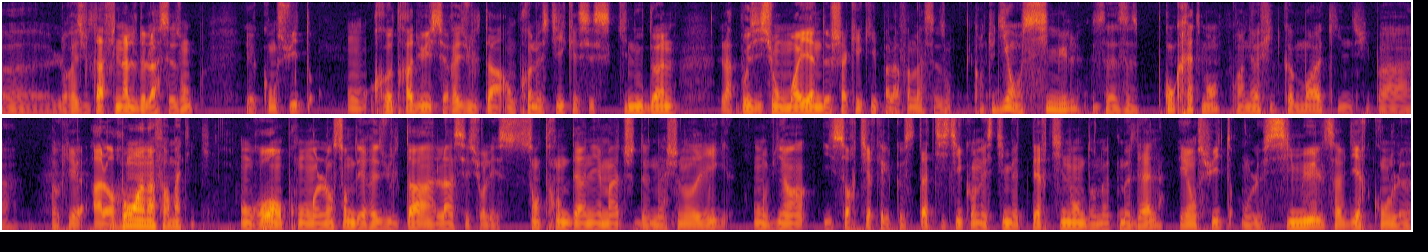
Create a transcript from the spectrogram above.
euh, le résultat final de la saison et qu'ensuite on retraduit ces résultats en pronostics et c'est ce qui nous donne la position moyenne de chaque équipe à la fin de la saison. Quand tu dis on simule, concrètement, pour un néophyte comme moi qui ne suis pas alors, bon en informatique En gros, on prend l'ensemble des résultats. Là, c'est sur les 130 derniers matchs de National League on vient y sortir quelques statistiques qu'on estime être pertinentes dans notre modèle, et ensuite on le simule, ça veut dire qu'on le,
